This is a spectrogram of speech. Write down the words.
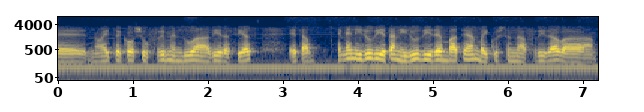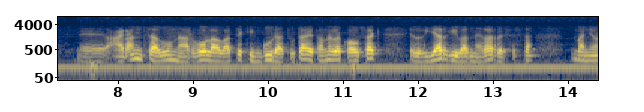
e, noaitzeko sufrimendua adieraziaz, eta hemen irudietan, irudiren batean, ba, ikusten da Frida, ba, e, arantzadun arbola batek inguratuta, eta honelako hauzak, edo jargi bat negarrez, ez da, baina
